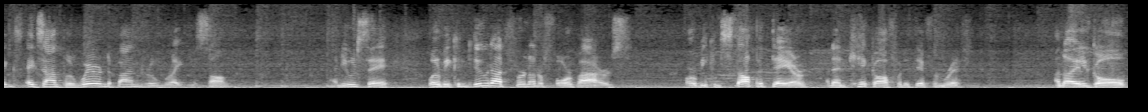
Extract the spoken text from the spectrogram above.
Ex- example: We're in the band room writing a song, and you'll say, "Well, we can do that for another four bars, or we can stop it there and then kick off with a different riff." And I'll go,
